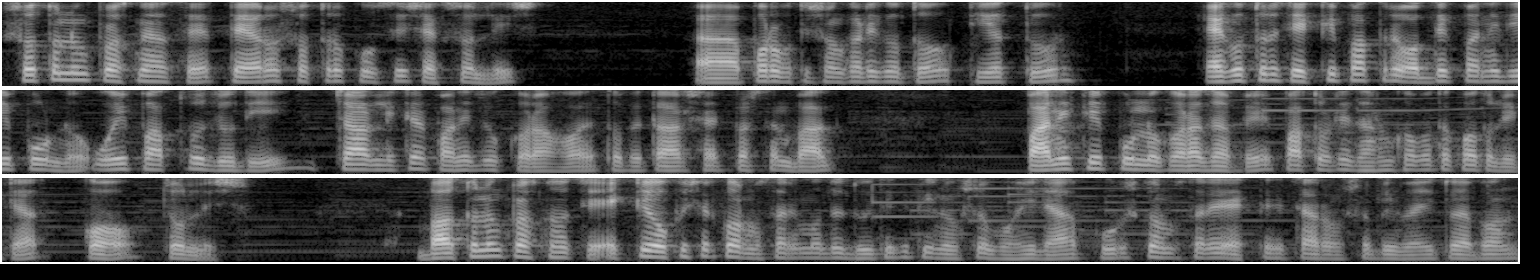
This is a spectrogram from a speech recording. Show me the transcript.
সত্তর নং প্রশ্নে আছে, তেরো, সতেরো, পঁচিশ, একচল্লিশ। পরবর্তী সংখ্যাটি কত? তিয়াত্তর। একত্তর একটি পাত্রে অর্ধেক পানি দিয়ে পূর্ণ। ওই পাত্র যদি চার লিটার পানি যোগ করা হয়, তবে তার ষাট পার্সেন্ট ভাগ পানিতে পূর্ণ করা যাবে। পাত্রটি ধারণ ক্ষমতা কত লিটার? ক, চল্লিশ। বাহাত্তর নং প্রশ্ন হচ্ছে, একটি অফিসের কর্মচারীর মধ্যে দুই থেকে তিন অংশ মহিলা, পুরুষ কর্মচারীর এক থেকে চার অংশ বিবাহিত এবং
